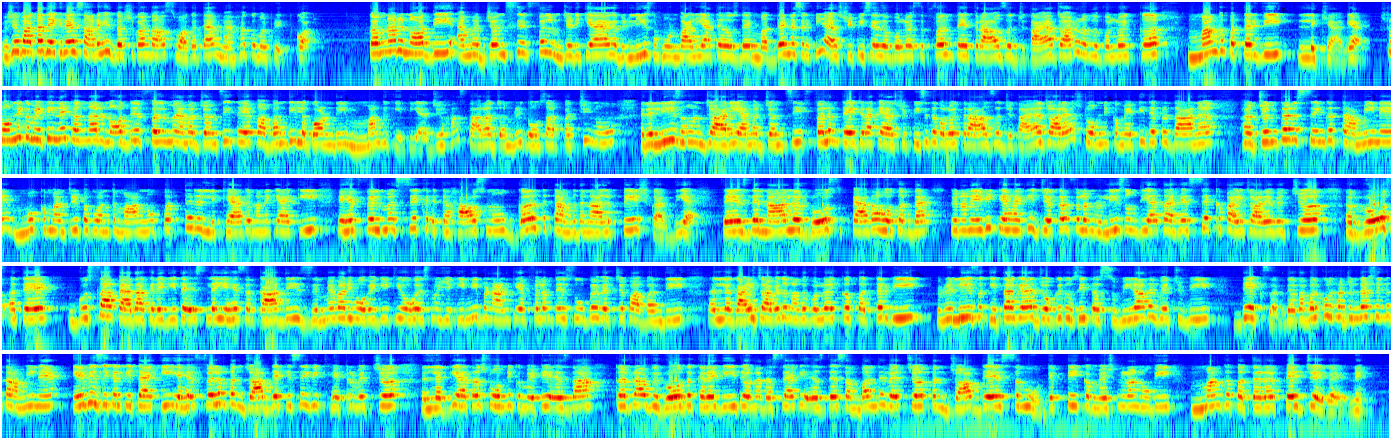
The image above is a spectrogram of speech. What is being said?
ਵਿਸ਼ੇ ਬਾਤਾ ਦੇਖ ਰਹੇ ਸਾਰੇ ਹੀ ਦਰਸ਼ਕਾਂ ਦਾ ਸਵਾਗਤ ਹੈ। ਮੈਂ ਹਾਂ ਕਮਲਪ੍ਰੀਤ ਕੌਰ। ਕਮਨਾ ਰਣੌਤ ਦੀ ਐਮਰਜੈਂਸੀ ਫਿਲਮ ਜਿਹੜੀ ਕਿ ਹੈ, ਰਿਲੀਜ਼ ਹੋਣ ਵਾਲੀ ਹੈ ਤੇ ਉਸ ਦੇ ਮੱਦੇਨਜ਼ਰ ਹੀ ਐਸਜੀਪੀਸੀ ਦੇ ਵੱਲੋਂ ਇਸ ਫਿਲਮ ਤੇ ਇਤਰਾਜ਼ ਜਤਾਇਆ ਜਾ ਰਿਹਾ ਉਹਨਾਂ ਦੇ ਵੱਲੋਂ ਇੱਕ ਮੰਗ ਪੱਤਰ ਵੀ ਲਿਖਿਆ ਗਿਆ ਸ਼੍ਰੋਮਣੀ ਕਮੇਟੀ ਨੇ ਕੰਗਨਾ ਰਣੌਤ ਦੇ ਫਿਲਮ ਐਮਰਜੈਂਸੀ ਤੇ ਪਾਬੰਦੀ ਲਗਾਉਣ ਦੀ ਮੰਗ ਕੀਤੀ ਹੈ। ਜੀ ਹਾਂ 17 ਜਨਵਰੀ 2025 ਨੂੰ ਰਿਲੀਜ਼ ਹੋਣ ਜਾ ਰਹੀ ਐਮਰਜੈਂਸੀ ਫਿਲਮ ਤੇ ਜਿਹੜਾ ਕਿ ਐਸਜੀਪੀਸੀ ਦੇ ਵੱਲੋਂ ਇਤਰਾਜ਼ ਜਤਾਇਆ ਜਾ ਰਿਹਾ ਹੈ। ਸ਼੍ਰੋਮਣੀ ਕਮੇਟੀ ਦੇ ਪ੍ਰਧਾਨ ਹਰਜਿੰਦਰ ਸਿੰਘ ਧਾਮੀ ਨੇ ਮੁੱਖ ਮੰਤਰੀ ਭਗਵੰਤ ਮਾਨ ਨੂੰ ਪੱਤਰ ਲਿਖਿਆ ਤੇ ਉਹਨਾਂ ਨੇ ਕਿਹਾ ਕਿ ਇਹ ਫਿਲਮ ਸਿੱਖ ਇਤਿਹਾਸ ਨੂੰ ਗਲਤ ਢੰਗ ਦੇ ਨਾਲ ਪੇਸ਼ ਕਰਦੀ ਹੈ। ਤੇ ਇਸ ਦੇ ਨਾਲ ਰੋਸ ਪੈਦਾ ਹੋ ਸਕਦਾ ਹੈ। ਤੇ ਉਹਨਾਂ ਨੇ ਇਹ ਵੀ ਕਿਹਾ ਹੈ ਕਿ ਜੇਕਰ ਫਿਲਮ ਰਿਲੀਜ਼ ਹੁੰਦੀ ਹੈ, ਤਾਂ ਇਹ ਸਿੱਖ ਭਾਈਚਾਰੇ ਵਿੱਚ ਰੋਸ ਅਤੇ ਗੁੱਸਾ ਪੈਦਾ ਕਰੇਗੀ ਤੇ ਇਸ ਲਈ ਇਹ ਸਰਕਾਰ ਦੀ ਜ਼ਿੰਮੇਵਾਰੀ ਹੋਵੇਗੀ ਕਿ ਉਹ ਇਸ ਨੂੰ ਯਕੀਨੀ ਬਣਾਉਣ ਕਿ ਇਹ ਫਿਲਮ ਤੇ ਸੂਬੇ ਵਿੱਚ ਪਾਬੰਦੀ ਲਗਾਈ ਜਾਵੇ ਤੇ ਉਹਨਾਂ ਦੇ ਵੱਲੋਂ ਇੱਕ ਪੱਤਰ ਵੀ ਰਿਲੀਜ਼ ਕੀਤਾ ਗਿਆ ਜੋ ਕਿ ਤੁਸੀਂ ਤਸਵੀਰਾਂ ਦੇ ਵਿੱਚ ਵੀ ਦੇਖ ਸਕਦੇ ਹੋ। ਤਾਂ ਬਿਲਕੁਲ ਹਰਜਿੰਦਰ ਸਿੰਘ ਧਾਮੀ ਨੇ ਇਹ ਵੀ ਜ਼ਿਕਰ ਕੀਤਾ ਹੈ ਕਿ ਇਹ ਫਿਲਮ ਪੰਜਾਬ ਦੇ ਕਿਸੇ ਵੀ ਥੀਏਟਰ ਵਿੱਚ ਲੱਗੀ ਹੈ ਤਾਂ ਸ਼੍ਰੋਮਣੀ ਕਮੇਟੀ ਇਸ ਦਾ ਕਰੜਾ ਵਿਰੋਧ ਕਰੇਗੀ ਤੇ ਉਹਨਾਂ ਦੱਸਿਆ ਕਿ ਇਸ ਦੇ ਸੰਬੰਧ ਵਿੱਚ ਪੰਜਾਬ ਦੇ ਸਮੂਹ ਡਿਪਟੀ ਕਮਿਸ਼ਨਰਾਂ ਨੂੰ ਵੀ ਮੰਗ ਪੱਤਰ ਭੇਜੇ ਗਏ ਨੇ।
